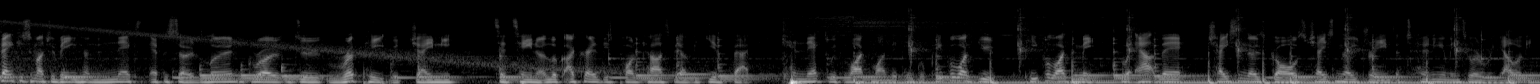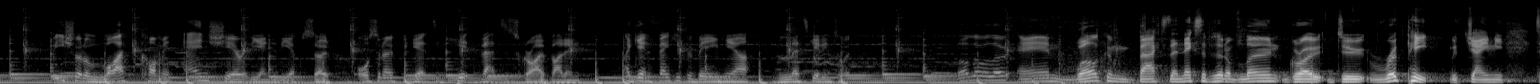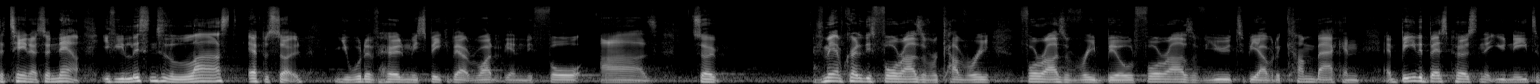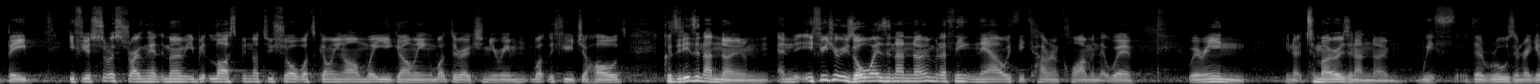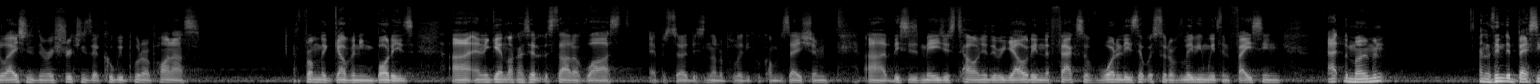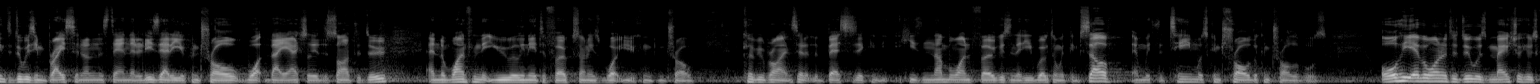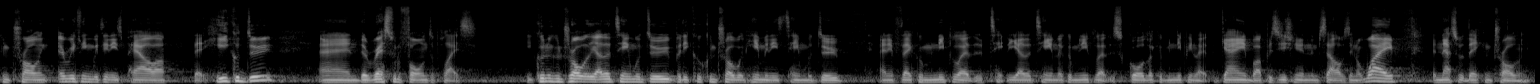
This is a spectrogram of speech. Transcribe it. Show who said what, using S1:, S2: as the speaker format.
S1: thank you so much for being here on the next episode Learn, Grow, Do, Repeat with Jamie Tatino. Look, I created this podcast to be able to give back, connect with like minded people, people like you, people like me, who are out there chasing those goals, chasing those dreams, and turning them into a reality. Be sure to like, comment, and share at the end of the episode. Also, don't forget to hit that subscribe button. Again, thank you for being here. Let's get into it. Hello, hello, and welcome back to the next episode of Learn, Grow, Do, Repeat with Jamie Tatino. So, now, if you listen to the last episode, you would have heard me speak about right at the end the four R's. So, for me, I've created these four R's of recovery, four R's of rebuild, four R's of you to be able to come back and, and be the best person that you need to be. If you're sort of struggling at the moment, you're a bit lost, but not too sure what's going on, where you're going, what direction you're in, what the future holds, because it is an unknown. And the future is always an unknown, but I think now with the current climate that we're, we're in, you know, tomorrow is an unknown with the rules and regulations and the restrictions that could be put upon us from the governing bodies. Uh, and again, like I said at the start of last episode, this is not a political conversation. Uh, this is me just telling you the reality and the facts of what it is that we're sort of living with and facing at the moment. And I think the best thing to do is embrace it and understand that it is out of your control what they actually decide to do. And the one thing that you really need to focus on is what you can control. Kobe Bryant said it the best is his number one focus and that he worked on with himself and with the team was control the controllables. All he ever wanted to do was make sure he was controlling everything within his power that he could do, and the rest would fall into place. He couldn't control what the other team would do, but he could control what him and his team would do. And if they could manipulate the, t- the other team, they could manipulate the score, they could manipulate the game by positioning themselves in a way, then that's what they're controlling.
